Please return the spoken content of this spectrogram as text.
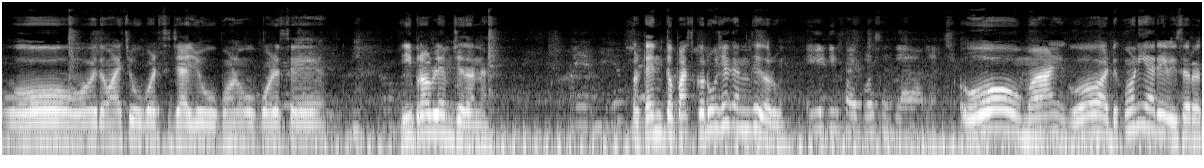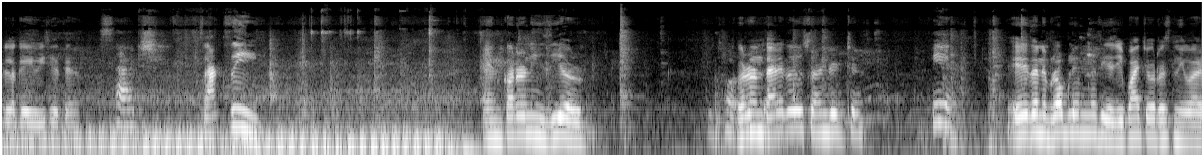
ઓ હવે તો વાંચવું પડશે જાયું ભણવું પડશે. ઈ પ્રોબ્લેમ છે તને? તો ટેન્થ તો પાસ કરવું છે કે નથી કરવું? 85% લાવવાના છે. ઓ માય ગોડ કોણ યાર એવી શરત લગાવી છે તે? Sakshi. Sakshi. And Karan is here Karan તારે કયું સ્ટાન્ડર્ડ છે? એ એ તને પ્રોબ્લેમ નથી હજી પાંચ વર્ષની વાર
